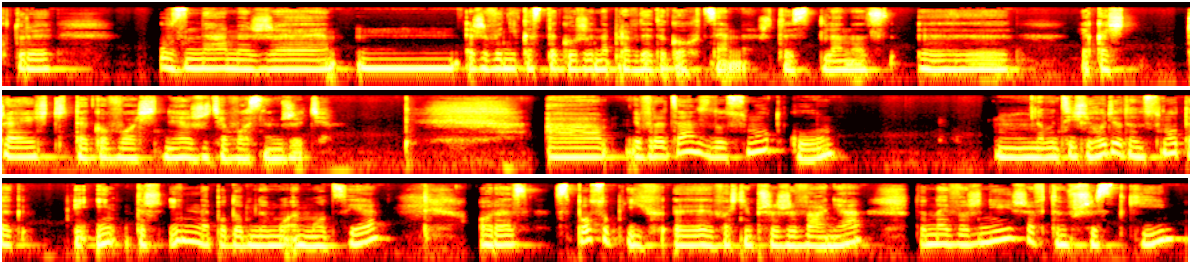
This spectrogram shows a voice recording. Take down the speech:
który uznamy, że, mm, że wynika z tego, że naprawdę tego chcemy, że to jest dla nas y, jakaś część tego właśnie życia własnym życiem. A wracając do smutku, mm, no więc jeśli chodzi o ten smutek i in, też inne podobne mu emocje oraz sposób ich y, właśnie przeżywania, to najważniejsze w tym wszystkim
